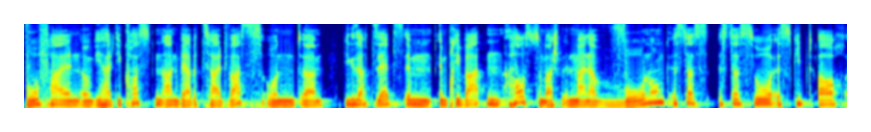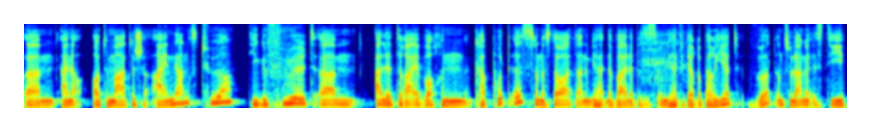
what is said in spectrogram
wo fallen irgendwie halt die Kosten an, wer bezahlt was. Und äh, wie gesagt, selbst im, im privaten Haus, zum Beispiel in meiner Wohnung, ist das, ist das so. Es gibt auch ähm, eine automatische Eingangstür, die gefühlt ähm, alle drei Wochen kaputt ist und es dauert dann irgendwie halt eine Weile, bis es irgendwie halt wieder repariert wird. Und solange ist die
